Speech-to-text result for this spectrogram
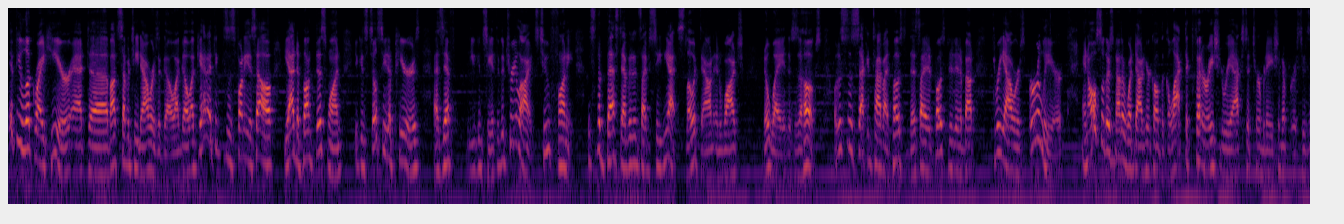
If you look right here at uh, about 17 hours ago, I go, again, I think this is funny as hell. You had to bunk this one. You can still see it appears as if you can see it through the tree lines. Too funny. This is the best evidence I've seen yet. Slow it down and watch. No way, this is a hoax. Well, this is the second time I posted this. I had posted it about three hours earlier. And also, there's another one down here called the Galactic Federation Reacts to Termination of Ursus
